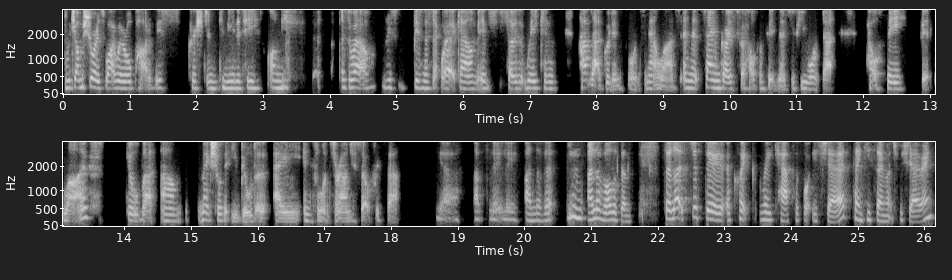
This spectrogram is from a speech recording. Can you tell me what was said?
Which I'm sure is why we're all part of this Christian community on as well, this business network. Um, it's so that we can have that good influence in our lives. And that same goes for health and fitness. If you want that healthy, fit life, build that. Um, make sure that you build a, a influence around yourself with that. Yeah, absolutely. I love it. I love all of them. So let's just do a quick recap of what you've shared. Thank you so much for sharing.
